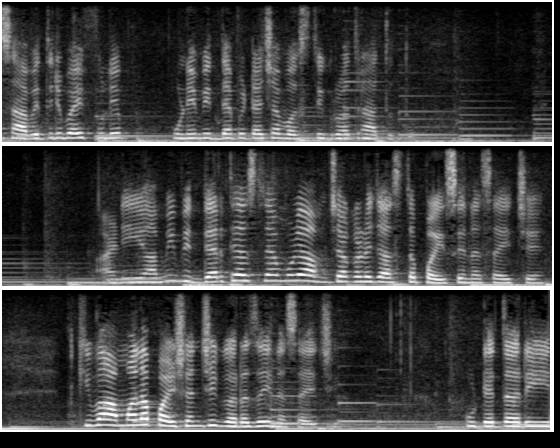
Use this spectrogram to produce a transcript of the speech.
सावित्रीबाई फुले पुणे विद्यापीठाच्या वसतिगृहात राहत होतो. आणि आम्ही विद्यार्थी असल्यामुळे आमच्याकडे जास्त पैसे नसायचे किंवा आम्हाला पैशांची गरजही नसायची. कुठेतरी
